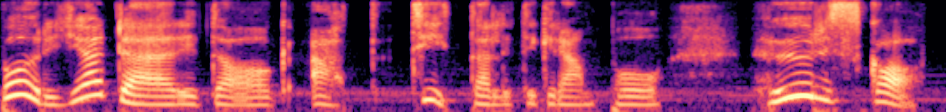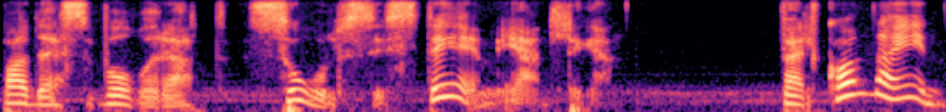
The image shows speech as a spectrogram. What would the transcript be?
börjar där idag att titta lite grann på hur skapades vårat solsystem egentligen? Välkomna in!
